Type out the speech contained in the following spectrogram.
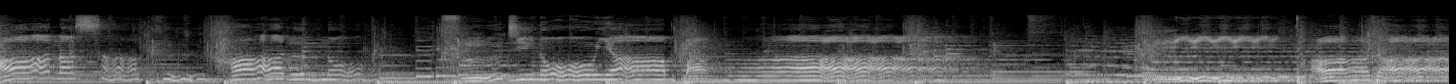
花咲く春の富士の山。いただ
